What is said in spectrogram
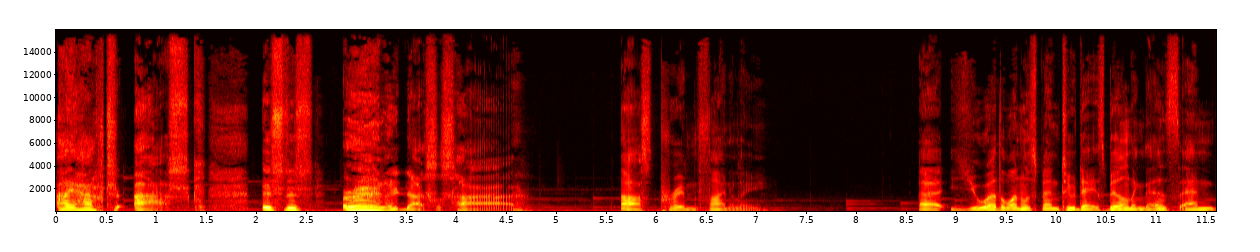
I have to ask, is this really necessary? asked Prim finally. Uh, you are the one who spent two days building this, and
